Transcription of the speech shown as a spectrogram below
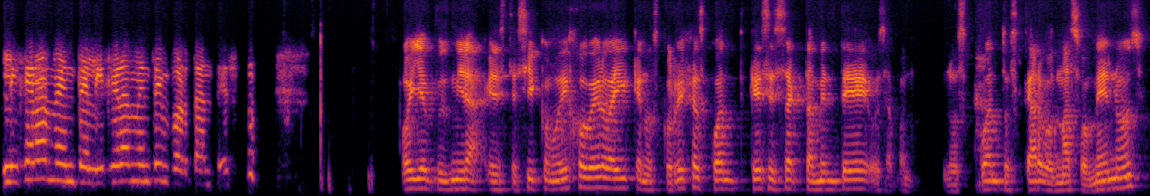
Ligeramente, ligeramente importantes. Oye, pues mira, este sí, como dijo Vero ahí, que nos corrijas qué es exactamente, o sea, bueno, los cuantos cargos más o menos,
